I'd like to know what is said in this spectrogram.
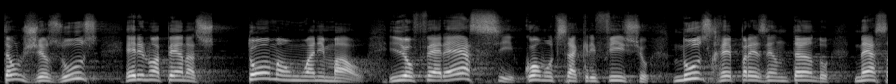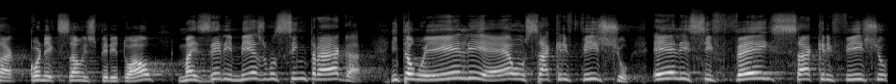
Então, Jesus, ele não apenas toma um animal e oferece como sacrifício, nos representando nessa conexão espiritual, mas ele mesmo se entrega. Então ele é o sacrifício, ele se fez sacrifício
